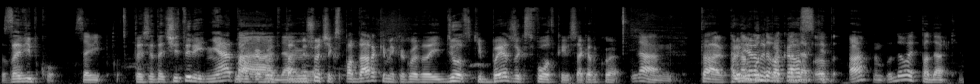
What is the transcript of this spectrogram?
за випку. за випку. То есть это 4 дня, там Да, какой-то да, там да, мешочек с подарками, какой-то идиотский бэджик с фоткой и всякое такое. Да, Так, А нам будут давать показ... подарки? А? ну, буду давать подарки.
